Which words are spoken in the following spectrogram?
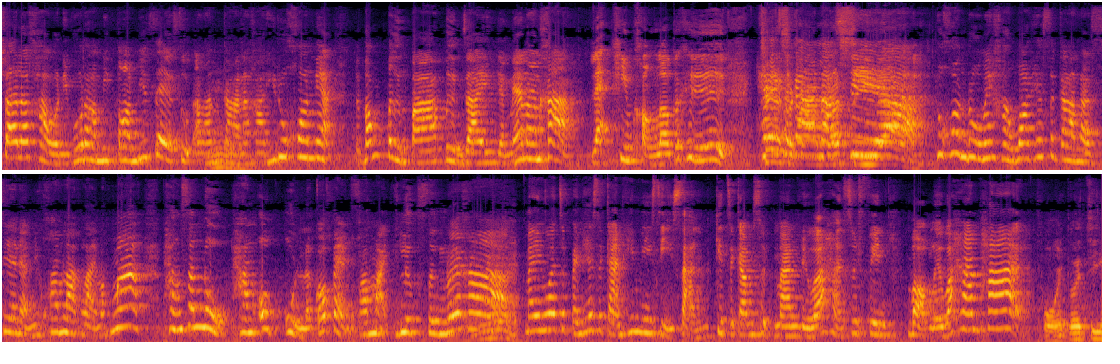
ใช่แล้วค่ะวันนี้พวกเรามีตอนพิเศษสุดอลังการนะคะ ที่ทุกคนเนี่ยจะต้องตื่นตาตื่นใจอย่างแน่นอนค่ะ และทีมของเราก็คือเทศกาลรัสเซีย ทุกคนรู้ไหมคะว่าเทศกาลรัสเซียเนี่ยมีความหลากหลายมากๆ ทั้งสนุกทั้งอบอุ่น แล้วก็แฝงความหมายที่ลึกซึ้งด้วยค่ะอืมไม่ว่าจะเป็นเทศกาลที่มีสีสันกิจกรรมสุดมัน หรือว่าอาหารสุดฟินบอกเลยว่าห้ามพลาดโอ้ยตัวจริง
